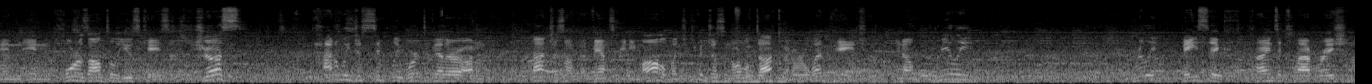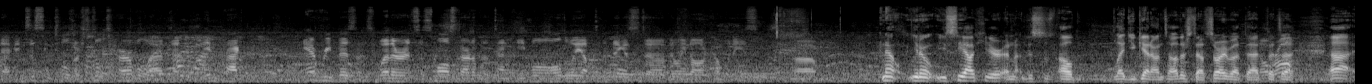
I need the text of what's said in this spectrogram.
in, in horizontal use cases. Just how do we just simply work together on not just an advanced 3D model, but even just a normal document or a web page? You know, really, really basic kinds of collaboration that existing tools are still terrible at that impact every business, whether it's a small startup of 10 people all the way up to the biggest uh, billion dollar companies. Um, Now, you know, you see out here, and this is, I'll let you get onto other stuff. Sorry about that, No but uh, uh,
